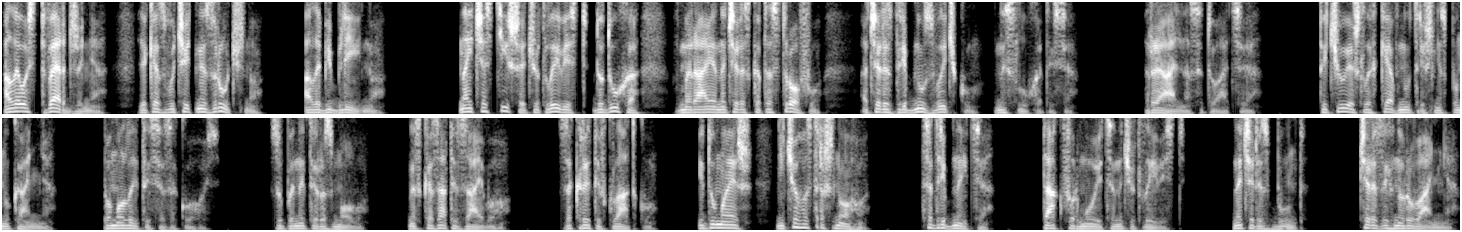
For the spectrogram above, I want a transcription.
Але ось твердження, яке звучить незручно, але біблійно. Найчастіше чутливість до духа вмирає не через катастрофу, а через дрібну звичку не слухатися. Реальна ситуація. Ти чуєш легке внутрішнє спонукання помолитися за когось, зупинити розмову, не сказати зайвого, закрити вкладку. І думаєш, нічого страшного. Це дрібниця. Так формується нечутливість. Не через бунт, через ігнорування.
